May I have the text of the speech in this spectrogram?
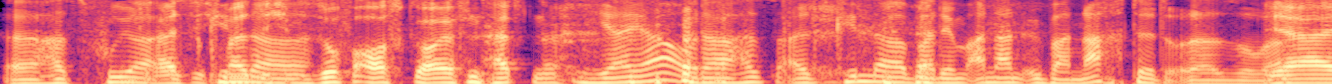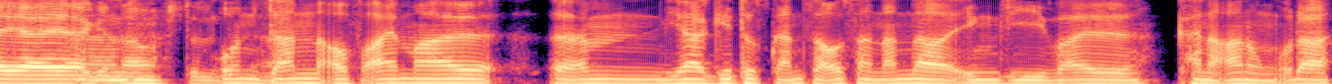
äh, hast früher 30 als Kinder. Mal sich im Suff ausgeholfen hat, ne? Ja, ja, oder hast als Kinder bei dem anderen übernachtet oder sowas. Ja, ja, ja ja, genau, ähm, stimmt. Und ja. dann auf einmal, ähm, ja, geht das Ganze auseinander irgendwie, weil, keine Ahnung, oder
